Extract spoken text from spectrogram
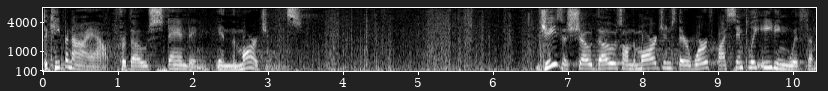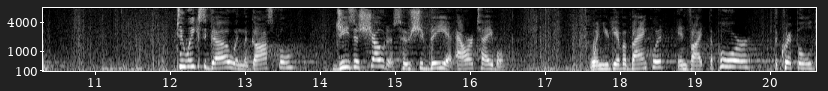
to keep an eye out for those standing in the margins. Jesus showed those on the margins their worth by simply eating with them. Two weeks ago in the Gospel, Jesus showed us who should be at our table. When you give a banquet, invite the poor, the crippled,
